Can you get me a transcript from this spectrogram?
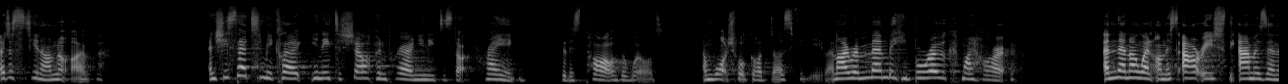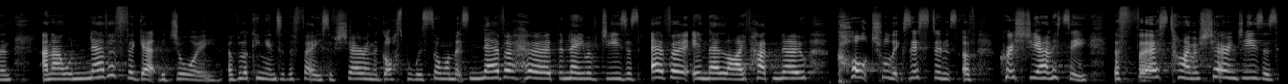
I just, you know, I'm not. I... And she said to me, Claire, you need to sharpen prayer and you need to start praying for this part of the world and watch what God does for you. And I remember he broke my heart. And then I went on this outreach to the Amazon, and, and I will never forget the joy of looking into the face of sharing the gospel with someone that's never heard the name of Jesus ever in their life, had no cultural existence of Christianity. The first time of sharing Jesus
